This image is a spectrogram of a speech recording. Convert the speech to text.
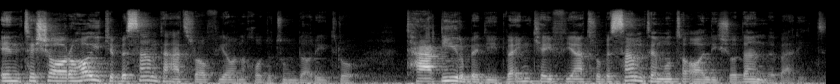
انتشارهایی که به سمت اطرافیان خودتون دارید رو تغییر بدید و این کیفیت رو به سمت متعالی شدن ببرید.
